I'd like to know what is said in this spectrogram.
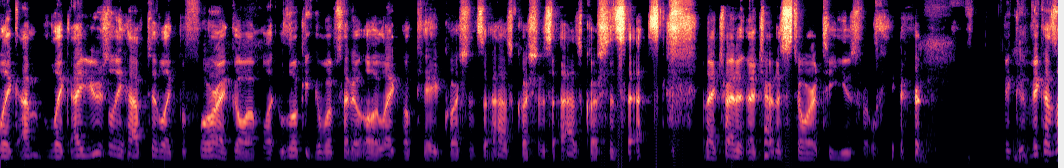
like I'm like I usually have to like before I go I'm like looking at a website oh like okay questions to ask questions to ask questions to ask and I try to I try to store it to use for later because,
